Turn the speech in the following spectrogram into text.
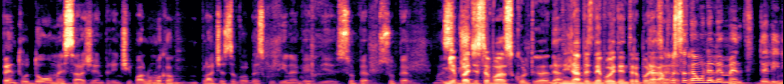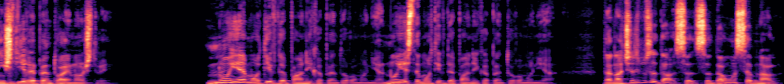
pentru două mesaje în principal. Unul că îmi place să vorbesc cu tine, că e super, super... Mie place să vă ascult, că da. nici nu aveți nevoie de întrebări. Dar am vrut să dau un element de liniștire pentru ai noștri. Nu e motiv de panică pentru România. Nu este motiv de panică pentru România. Dar în acest punct să, dau, să, să dau un semnal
